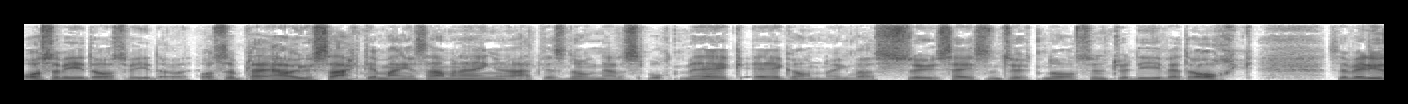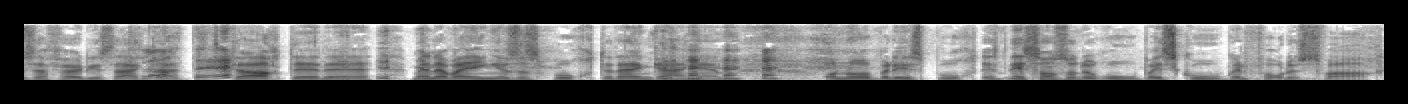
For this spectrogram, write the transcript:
og, så videre og så videre. Og så pleier jeg jo sagt i mange sammenhenger at hvis noen hadde spurt meg, Egon, når jeg var 16-17 år, syns du livet er et ork, så ville jeg jo selvfølgelig sagt klart at klart det er det, men det var ingen som spurte den gangen. Og nå blir de spurt litt sånn som du roper i skogen, får du svar.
